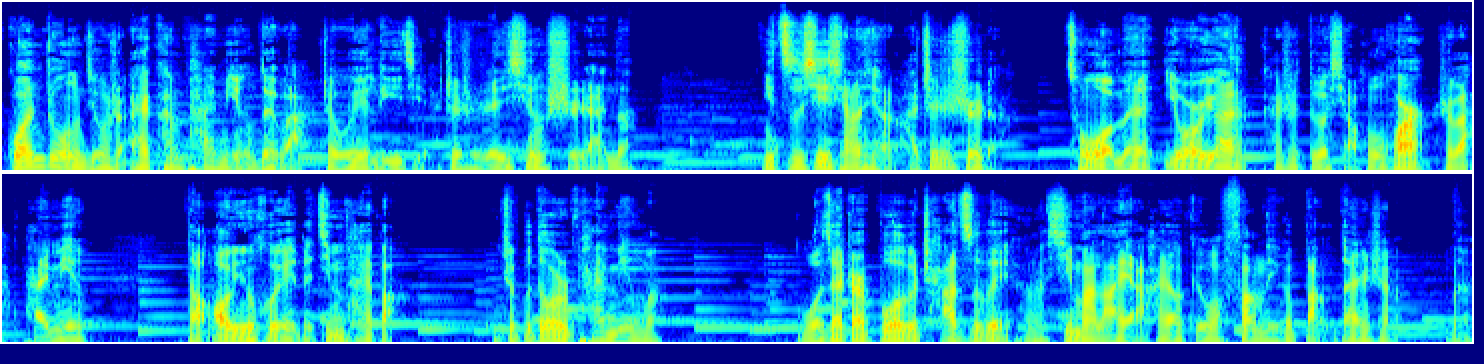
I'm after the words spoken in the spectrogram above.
观众就是爱看排名，对吧？这我也理解，这是人性使然呢。你仔细想想，还真是的。从我们幼儿园开始得小红花是吧？排名，到奥运会的金牌榜，这不都是排名吗？我在这儿播个茶滋味啊，喜马拉雅还要给我放在一个榜单上啊，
